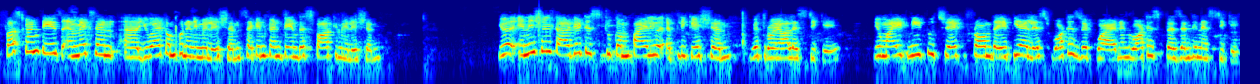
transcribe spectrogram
first contains MX and uh, UI component emulation. Second contains the Spark emulation. Your initial target is to compile your application with Royale SDK. You might need to check from the API list what is required and what is present in SDK.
